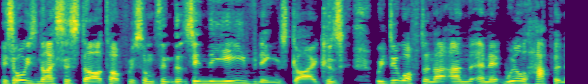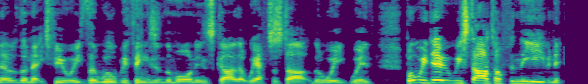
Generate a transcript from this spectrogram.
it's always nice to start off with something that's in the evening sky because we do often, and, and it will happen over the next few weeks. There will be things in the morning sky that we have to start the week with, but we do, we start off in the evening.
